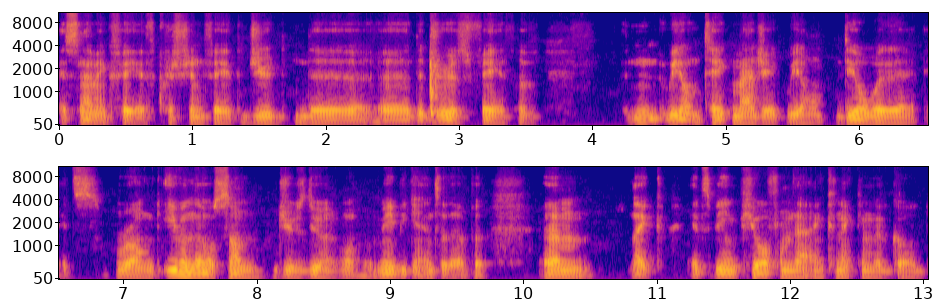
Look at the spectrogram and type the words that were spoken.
Islamic faith, Christian faith, Jew, the uh, the Jewish faith of we don't take magic, we don't deal with it. It's wrong, even though some Jews do, and we'll maybe get into that. But um, like it's being pure from that and connecting with God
